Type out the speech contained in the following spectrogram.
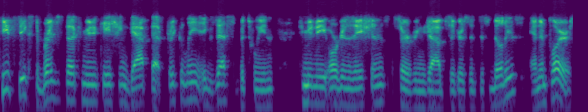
Keith seeks to bridge the communication gap that frequently exists between community organizations serving job seekers with disabilities and employers.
